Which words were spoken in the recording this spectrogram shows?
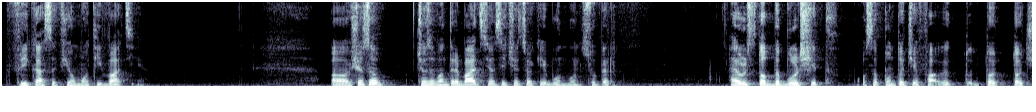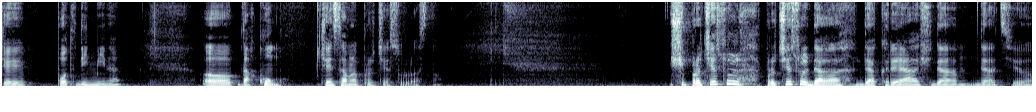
Frica să fie o motivație. Uh, și o să, ce o să vă întrebați, eu ziceți, ok, bun, bun, super. I will stop the bullshit, o să pun tot ce, fa- tot, tot, tot ce pot din mine, uh, dar cum? Ce înseamnă procesul ăsta? Și procesul, procesul de, a, de a crea și de, a, de a-ți uh,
